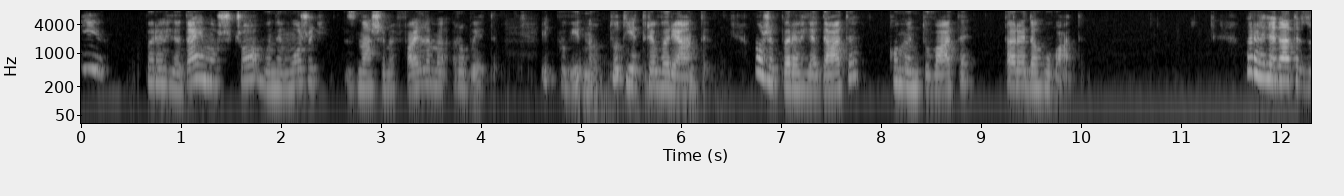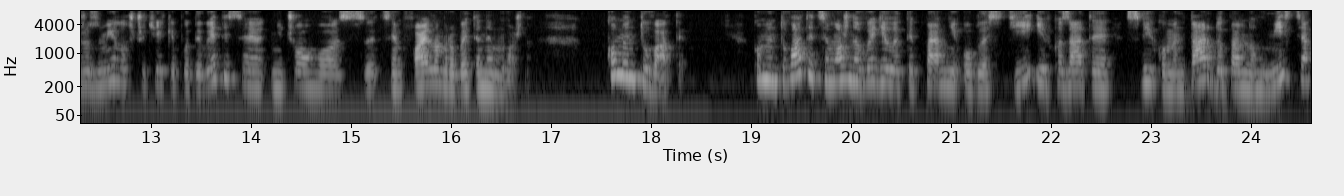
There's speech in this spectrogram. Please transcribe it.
і переглядаємо, що вони можуть з нашими файлами робити. Відповідно, тут є три варіанти: може переглядати, коментувати та редагувати. Переглядати зрозуміло, що тільки подивитися, нічого з цим файлом робити не можна. Коментувати. Коментувати це можна виділити певні області і вказати свій коментар до певного місця,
